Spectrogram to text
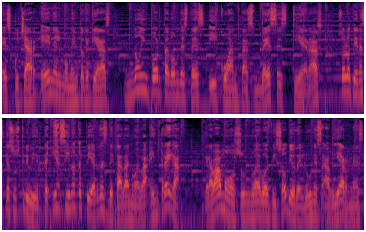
escuchar en el momento que quieras no importa dónde estés y cuántas veces quieras, solo tienes que suscribirte y así no te pierdes de cada nueva entrega. Grabamos un nuevo episodio de lunes a viernes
